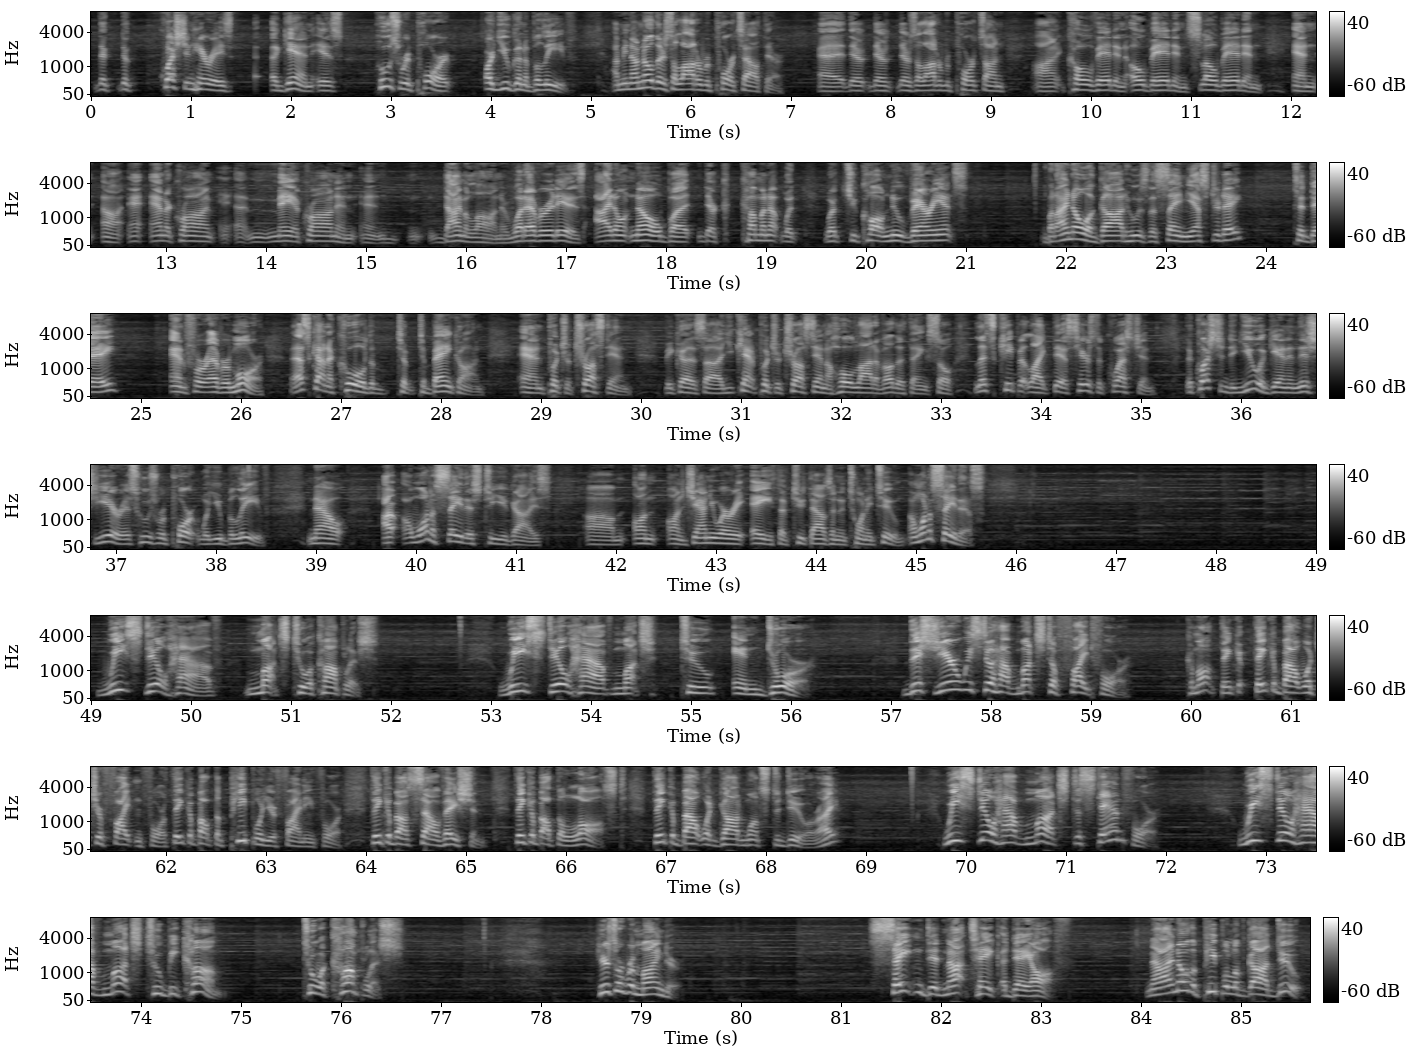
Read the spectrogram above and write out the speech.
the, the question here is again, is whose report are you going to believe? I mean, I know there's a lot of reports out there. Uh, there, there, there's a lot of reports on on COVID and Obid and Slowbid and and uh, Anacron, uh, Mayacron, and and Dimelon or whatever it is. I don't know, but they're coming up with what you call new variants. But I know a God who is the same yesterday, today, and forevermore. That's kind of cool to, to, to bank on and put your trust in because uh, you can't put your trust in a whole lot of other things. So let's keep it like this. Here's the question. The question to you again in this year is whose report will you believe? Now, I, I want to say this to you guys um, on, on January 8th of 2022. I want to say this. We still have much to accomplish. We still have much to endure. This year, we still have much to fight for. Come on, think think about what you're fighting for. Think about the people you're fighting for. Think about salvation. Think about the lost. Think about what God wants to do, all right? We still have much to stand for. We still have much to become, to accomplish. Here's a reminder. Satan did not take a day off. Now, I know the people of God do,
